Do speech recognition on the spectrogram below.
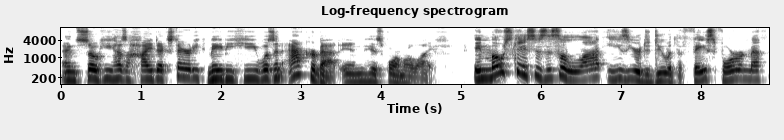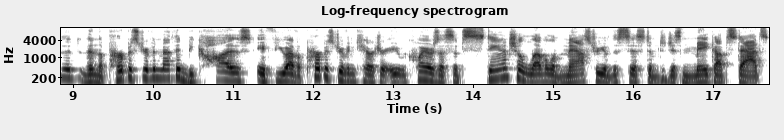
and so he has a high dexterity. Maybe he was an acrobat in his former life. In most cases, this is a lot easier to do with the face forward method than the purpose driven method because if you have a purpose driven character, it requires a substantial level of mastery of the system to just make up stats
